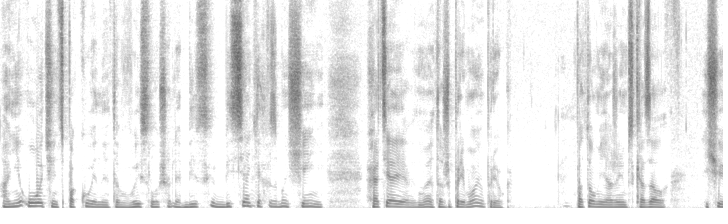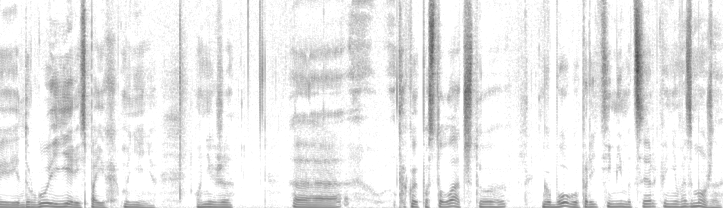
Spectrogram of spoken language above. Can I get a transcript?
Они очень спокойно это выслушали, без, без всяких возмущений. Хотя ну, это же прямой упрек. Потом я же им сказал еще и другую ересь, по их мнению. У них же э, такой постулат, что к Богу прийти мимо церкви невозможно.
